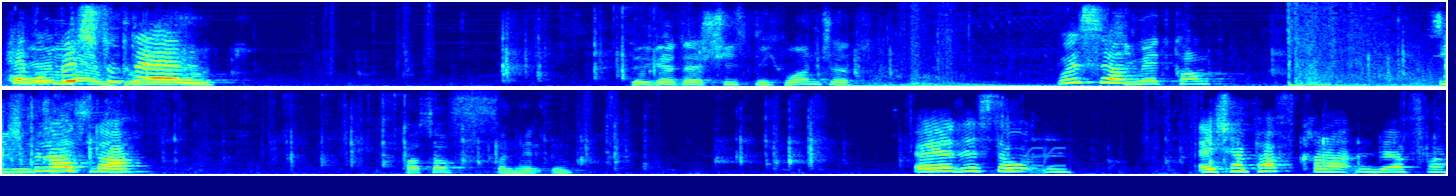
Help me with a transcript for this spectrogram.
Hey, wo Oh bist du mein denn? Gott. Digga, der schießt mich One-Shot. Wo ist er? Teammate kommt. Ich bin auch da. Pass auf, von hinten. Ja, ja, der ist da unten. Ey, ich hab Haftgranatenwerfer.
